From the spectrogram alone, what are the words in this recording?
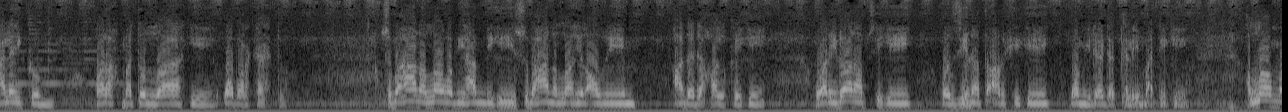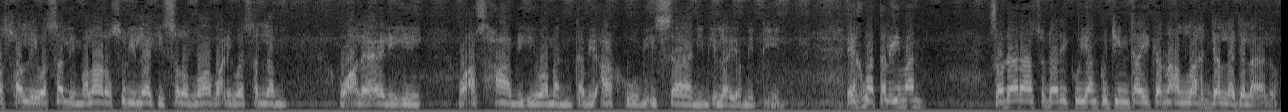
عليكم ورحمة الله وبركاته. سبحان الله وبحمده سبحان الله العظيم عدد خلقه ورضا نفسه وزينة عرشه ومداد كلماته. اللهم صل وسلم على رسول الله صلى الله عليه وسلم. وعلى آله وأصحابه ومن تبعه بإحسان إلى يوم الدين Ikhwatal iman, saudara-saudariku yang kucintai karena Allah Jalla Jalaluh.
